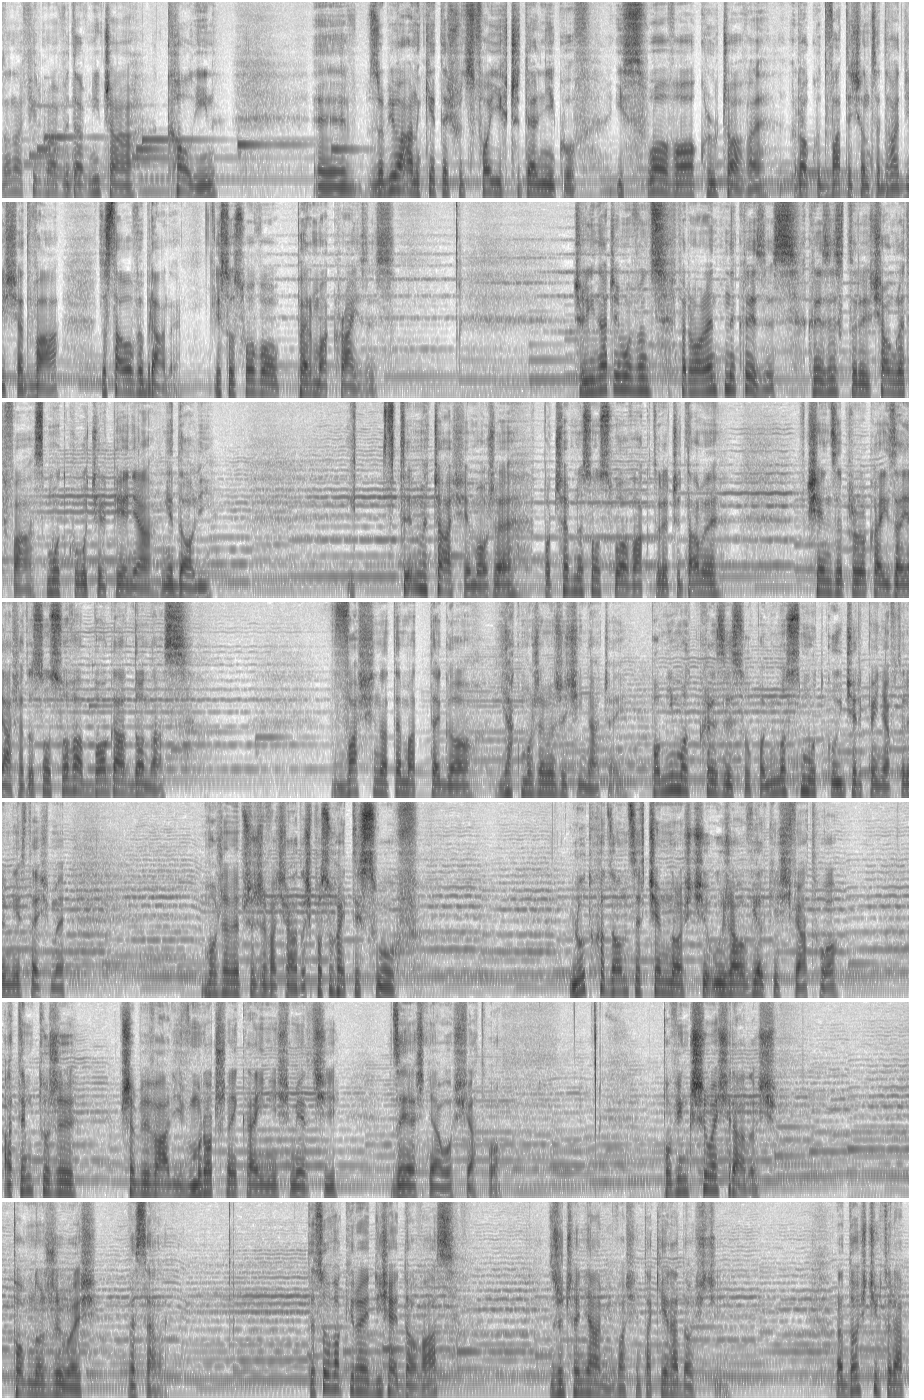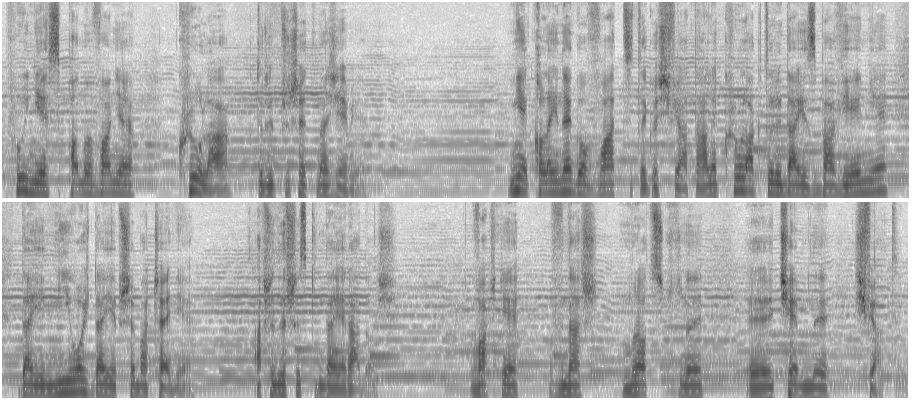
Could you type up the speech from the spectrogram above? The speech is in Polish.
Znana firma wydawnicza Colin y, zrobiła ankietę wśród swoich czytelników i słowo kluczowe roku 2022 zostało wybrane. Jest to słowo permacrisis. Czyli inaczej mówiąc, permanentny kryzys. Kryzys, który ciągle trwa, smutku, cierpienia, niedoli. I w tym czasie może potrzebne są słowa, które czytamy w księdze proroka Izajasza. To są słowa Boga do nas. Właśnie na temat tego, jak możemy żyć inaczej. Pomimo kryzysu, pomimo smutku i cierpienia, w którym jesteśmy, możemy przeżywać radość. Posłuchaj tych słów. Lud chodzący w ciemności ujrzał wielkie światło, a tym, którzy przebywali w mrocznej krainie śmierci, zajaśniało światło. Powiększyłeś radość, pomnożyłeś wesele. Te słowa kieruję dzisiaj do Was z życzeniami właśnie takiej radości. Radości, która płynie z panowania króla, który przyszedł na ziemię. Nie kolejnego władcy tego świata, ale króla, który daje zbawienie, daje miłość, daje przebaczenie, a przede wszystkim daje radość. Właśnie w nasz mroczny, e, ciemny świat.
